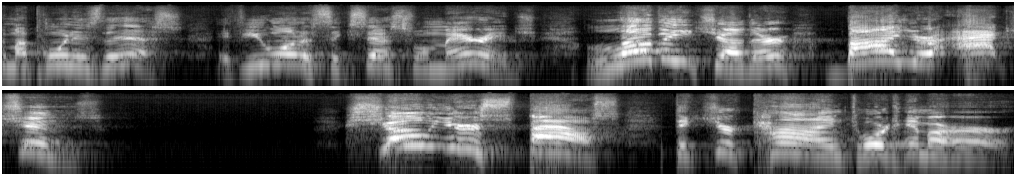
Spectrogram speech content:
So, my point is this if you want a successful marriage, love each other by your actions. Show your spouse that you're kind toward him or her.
